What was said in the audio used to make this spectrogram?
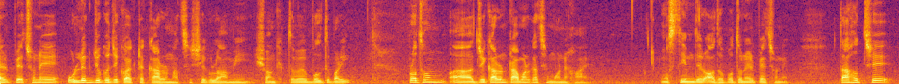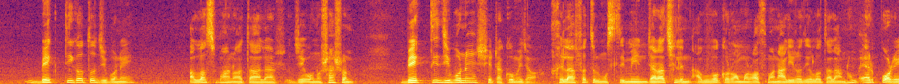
এর পেছনে উল্লেখযোগ্য যে কয়েকটা কারণ আছে, সেগুলো আমি সংক্ষিপ্তভাবে বলতে পারি। প্রথম যে কারণটা আমার কাছে মনে হয় মুসলিমদের অধপতনের পেছনে, তা হচ্ছে ব্যক্তিগত জীবনে আল্লাহ সুবাহানুয়া তালার যে অনুশাসন, ব্যক্তি জীবনে সেটা কমে যাওয়া। খিলাফাতুল মুসলিমিন যারা ছিলেন, আবু বকর অমর ওসমান, আলী রদি আল্লাহ তাল আনহুম, এরপরে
